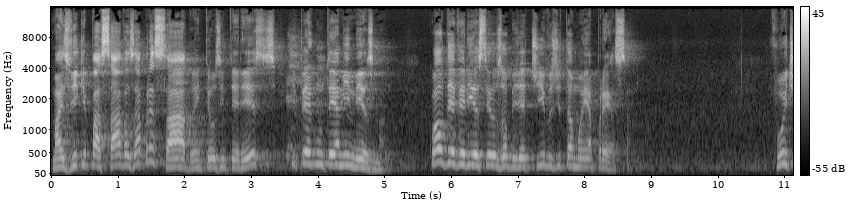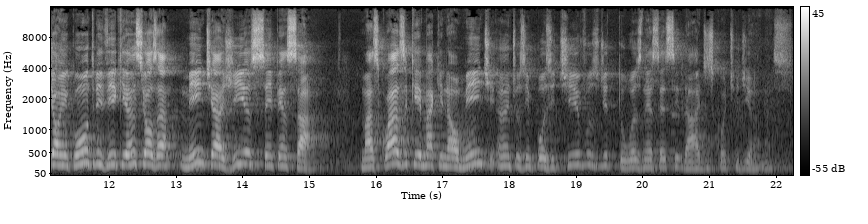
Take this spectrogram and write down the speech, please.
mas vi que passavas apressado em teus interesses e perguntei a mim mesma: qual deveria ser os objetivos de tamanha pressa? Fui-te ao encontro e vi que ansiosamente agias sem pensar, mas quase que maquinalmente ante os impositivos de tuas necessidades cotidianas.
